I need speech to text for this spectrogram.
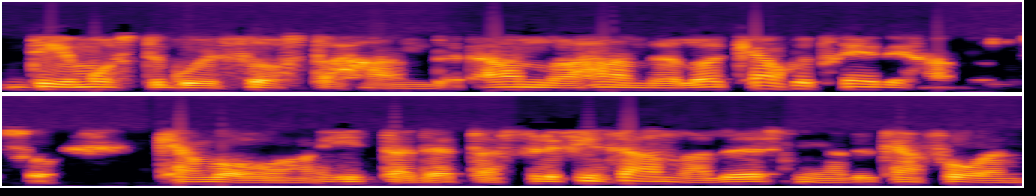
Det måste gå i första hand. Andra hand eller kanske tredje hand eller så kan vara att hitta detta. För det finns andra lösningar. Du kan få en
